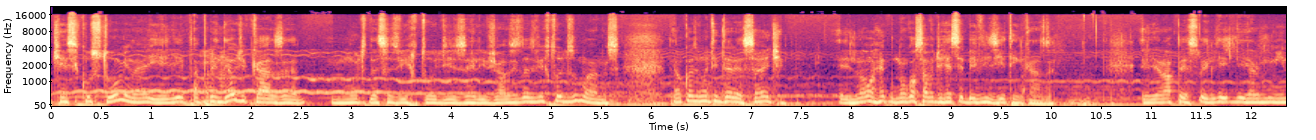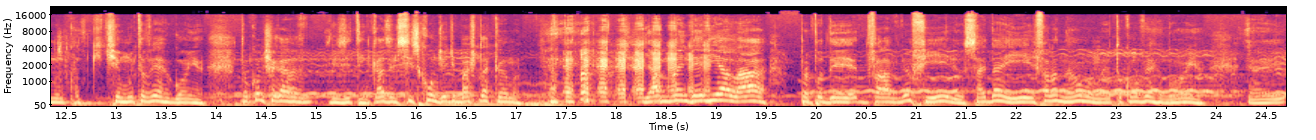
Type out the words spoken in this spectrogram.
tinha esse costume, né? E ele aprendeu de casa muito dessas virtudes religiosas e das virtudes humanas. Tem uma coisa muito interessante, ele não, não gostava de receber visita em casa. Ele era uma pessoa, ele, ele era um menino que tinha muita vergonha. Então quando chegava visita em casa, ele se escondia debaixo da cama. e a mãe dele ia lá pra poder falar, meu filho, sai daí. Ele fala, não, mamãe, eu tô com vergonha. E aí,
